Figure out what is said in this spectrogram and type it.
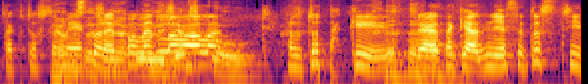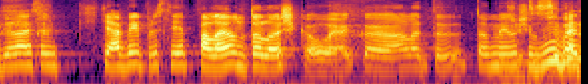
Tak to se mi jako nepovedlo, ale, ale to taky. Já, tak já, mně se to střídalo, já jsem chtěla být prostě paleontoložkou, jako, ale to, to mi Takže už to vůbec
